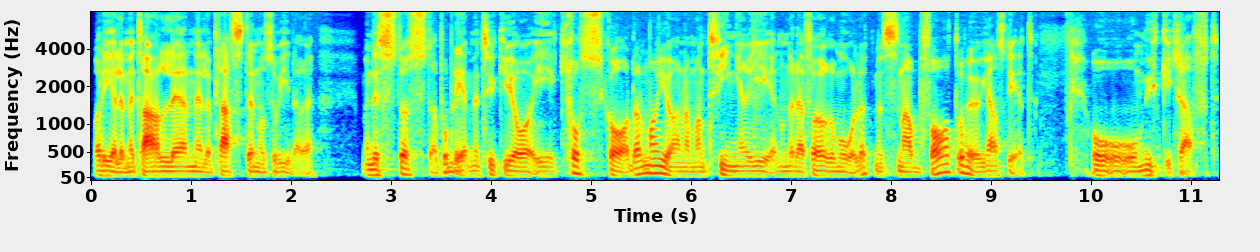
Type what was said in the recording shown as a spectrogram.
Vad det gäller metallen eller plasten och så vidare. Men det största problemet tycker jag är krossskadan man gör när man tvingar igenom det där föremålet med snabb fart och hög hastighet. Och, och, och mycket kraft.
